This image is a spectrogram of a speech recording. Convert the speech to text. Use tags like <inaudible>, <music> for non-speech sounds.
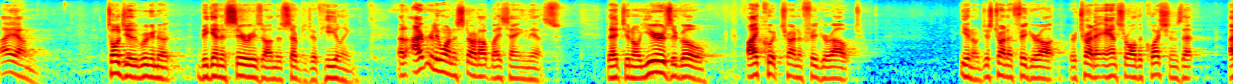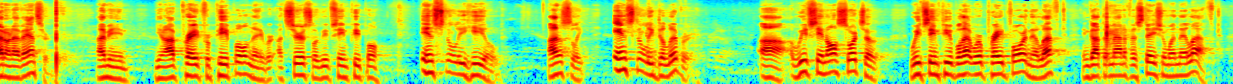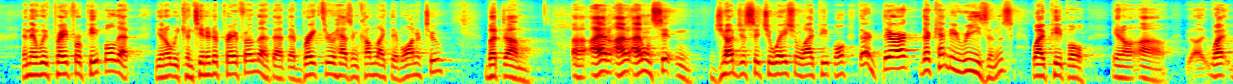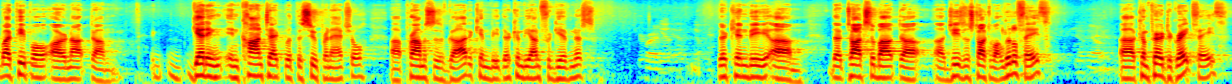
I um, told you that we're going to begin a series on the subject of healing. And I really want to start out by saying this that, you know, years ago, I quit trying to figure out, you know, just trying to figure out or try to answer all the questions that I don't have answered. I mean, you know, I've prayed for people, and they were, seriously, we've seen people instantly healed, honestly, instantly delivered. Uh, we've seen all sorts of, we've seen people that were prayed for and they left and got their manifestation when they left. And then we've prayed for people that, you know, we continue to pray for them, that, that their breakthrough hasn't come like they wanted to. But um, uh, I, I, I don't sit and judge a situation why people, there, there, are, there can be reasons why people, you know, uh, why, why people are not um, getting in contact with the supernatural uh, promises of God. It can be, there can be unforgiveness. There can be um, that talks about, uh, uh, Jesus talked about little faith uh, compared to great faith.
